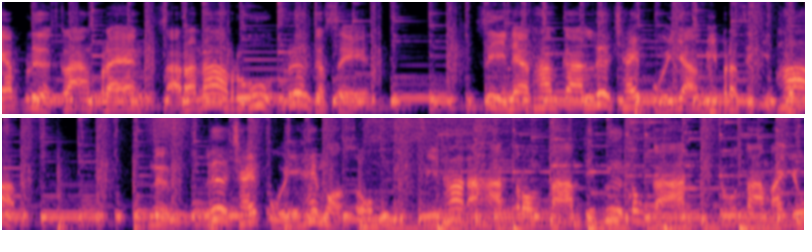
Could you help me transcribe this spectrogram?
ก็บเหลือกกลางแปลง สารน่ารู้เรื่องเกษตร 4. แนวทางการเลือกใช้ปุ๋ยอย่างมีประสิทธิภาพ 1. เลือกใช้ปุ๋ยให้เหมาะสม มีธาตุอาหารตรงตามที่พืชต้องการ ดูตามอายุ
